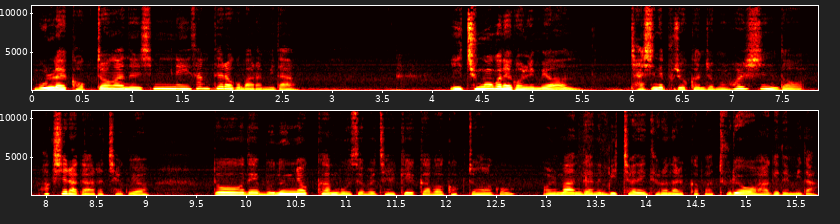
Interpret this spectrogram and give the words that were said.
몰래 걱정하는 심리 상태라고 말합니다. 이 증후군에 걸리면 자신의 부족한 점을 훨씬 더 확실하게 알아채고요. 또 내 무능력한 모습을 들킬까봐 걱정하고 얼마 안 되는 미천이 드러날까봐 두려워하게 됩니다.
